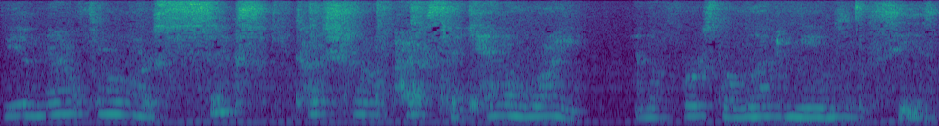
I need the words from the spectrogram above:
We have now thrown our sixth touchdown pass to Kendall Wright in the first 11 games of the season.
